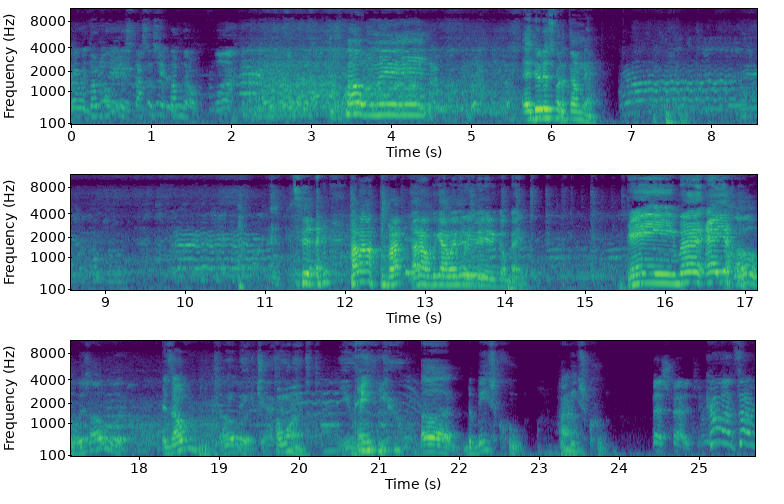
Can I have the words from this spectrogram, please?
Wait, wait, don't hold this. That's a shit thumbnail. Power man. hey, do this for the thumbnail. Hold on, bro. Hold on, we gotta wait for this video to go back. Dang, bro. Hey, yo. It's over. It's over. It's over? Well, look, Jack. For one. You Damn. Uh, the beach crew. The Huh. beach crew. Best strategy. Come on, sorry,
